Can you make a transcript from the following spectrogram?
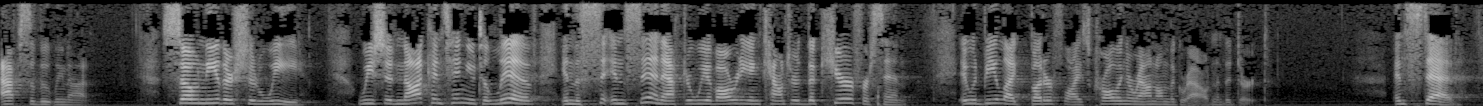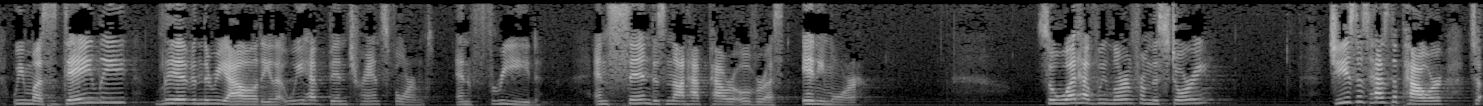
Absolutely not. So neither should we. We should not continue to live in, the, in sin after we have already encountered the cure for sin. It would be like butterflies crawling around on the ground in the dirt. Instead, we must daily live in the reality that we have been transformed and freed, and sin does not have power over us anymore. So, what have we learned from this story? Jesus has the power to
